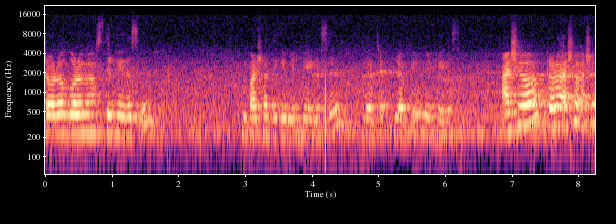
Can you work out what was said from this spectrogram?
টরও গরমে অস্থির হয়ে গেছে। বাসা থেকে বের হয়ে গেছে। দরজা খোলা বের হয়ে গেছে। আসো, টরো, আসো আসো।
